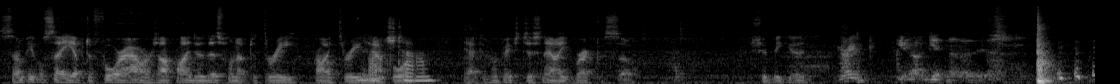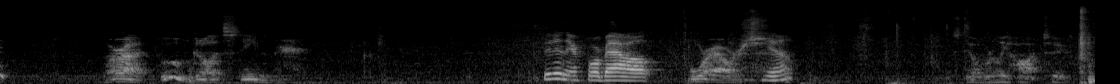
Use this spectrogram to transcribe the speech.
Some people say up to four hours. I'll probably do this one up to three, probably three and a half, Much four. time. Yeah, because we're fixed just now eat breakfast, so should be good. Drake, you're not getting none of this. all right. Ooh, look at all that steam in there. It's been in there for about Four hours. yeah. Still really hot too.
